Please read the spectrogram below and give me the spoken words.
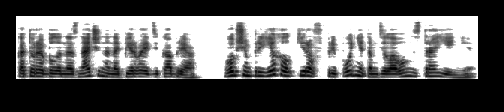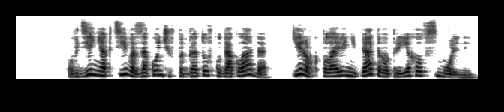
которое было назначено на 1 декабря. В общем, приехал Киров в приподнятом деловом настроении. В день актива, закончив подготовку доклада, Киров к половине пятого приехал в Смольный.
